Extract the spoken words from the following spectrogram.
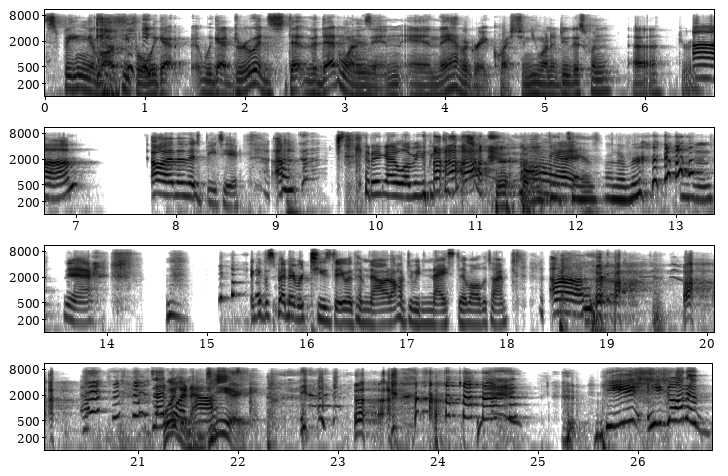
Speaking of our people, we got we got Druids. De- the dead one is in, and they have a great question. You want to do this one, uh, Druid? Um. Oh, and then there's BT. Uh, just kidding. I love you, BT. oh, BTS, whatever. Mhm. Nah. I get to spend every Tuesday with him now. I don't have to be nice to him all the time. Um, Dead what one a asks. dick! He he got a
